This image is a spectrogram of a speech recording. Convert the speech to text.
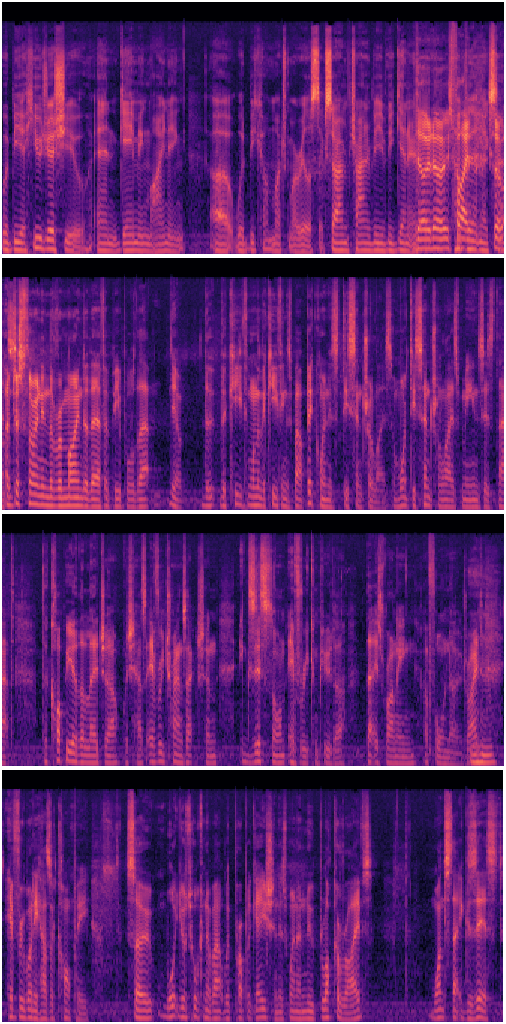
would be a huge issue, and gaming mining uh, would become much more realistic. So I'm trying to be a beginner. No, no, it's Hopefully fine. so sense. I'm just throwing in the reminder there for people that you know the, the key one of the key things about Bitcoin is decentralized, and what decentralized means is that the copy of the ledger, which has every transaction, exists on every computer that is running a full node. Right? Mm-hmm. Everybody has a copy. So what you're talking about with propagation is when a new block arrives, once that exists,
